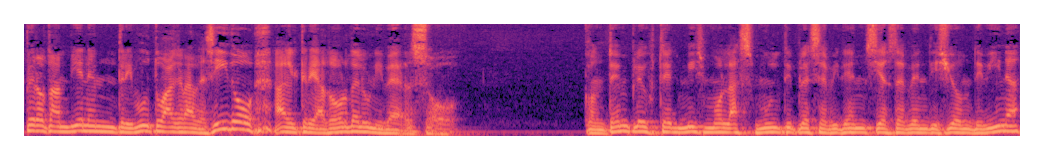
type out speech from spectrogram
pero también en tributo agradecido al Creador del universo. Contemple usted mismo las múltiples evidencias de bendición divina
